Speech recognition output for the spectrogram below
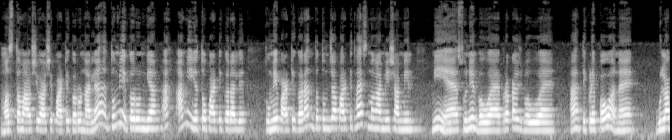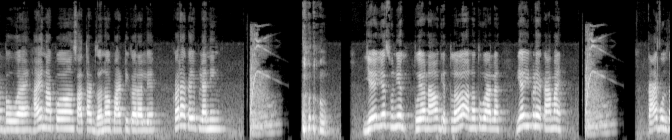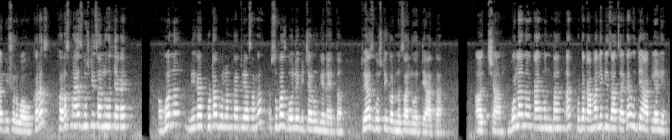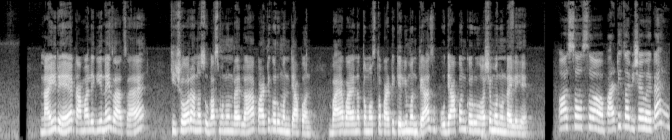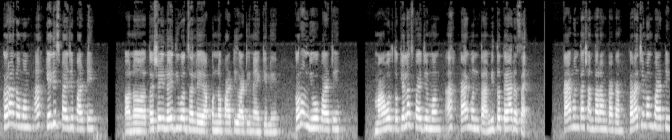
मस्त मावशी वावशी पार्टी करून आल्या तुम्ही करून घ्या आ आम्ही येतो पार्टी करायला तुम्ही पार्टी करा न तर तुमच्या पार्टीत आहेच मग आम्ही सामील मी आहे सुनील भाऊ आहे प्रकाश भाऊ आहे हा तिकडे पवन आहे गुलाब भाऊ आहे आहे ना आपण सात आठ जण पार्टी करायला करा काही प्लॅनिंग ये ये सुनील तुझं नाव घेतलं आणि तू आला. ये इकडे काम आहे. काय बोलता किशोर भाऊ? खरंच खरंच माझ्याच गोष्टी चालू होत्या काय? हो ना मी काय खोटा बोलन का तुझ्या सांग? सुभाष भाऊले विचारून घे नाही तर. तुझ्याच गोष्टी करणं चालू होते आता. अच्छा बोला ना काय म्हणता? हा कुठं कामाले की जायचं आहे काय उद्या आपल्याला? नाही रे कामाले की नाही जायचं आहे. किशोर आणि सुभाष म्हणून राहिला पार्टी करू म्हणते आपण. बाया बायानं तर मस्त पार्टी केली म्हणते आज. उद्या आपण करू असे म्हणून राहिले हे. असं असं. पार्टीचा विषय होय काय? करा ना मग. हा केलीच पाहिजे पार्टी. अन तसेही लय दिवस झाले आपण न पार्टी वाटी नाही केली. करून घेऊ पार्टी. माहोल तर केलाच पाहिजे मग. आ काय म्हणता? मी तर तयारच आहे. काय म्हणता शांताराम काका? करायची मग पार्टी?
